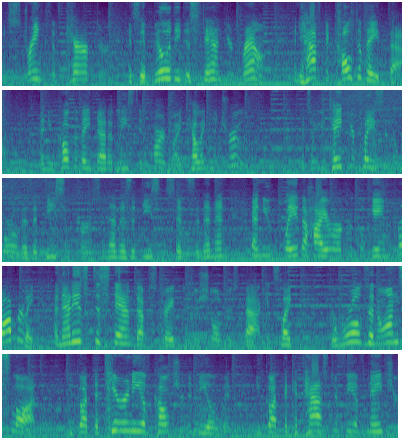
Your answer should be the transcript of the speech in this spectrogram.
it's strength of character. It's the ability to stand your ground. And you have to cultivate that. And you cultivate that at least in part by telling the truth. And so you take your place in the world as a decent person and as a decent citizen, and then and you play the hierarchical game properly. And that is to stand up straight with your shoulders back. It's like the world's an onslaught. You've got the tyranny of culture to deal with. You've got the catastrophe of nature.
